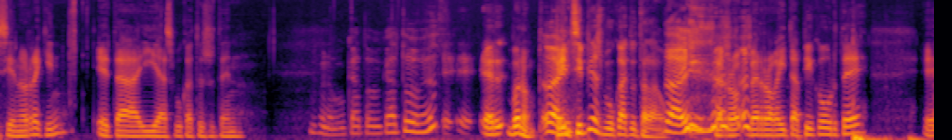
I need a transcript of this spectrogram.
ziren horrekin, eta iaz bukatu zuten. Bueno, bukatu, bukatu, ez? E, er, bueno, Bai. printzipioz bukatuta dago. Bai. Berro, berrogeita piko urte, e,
